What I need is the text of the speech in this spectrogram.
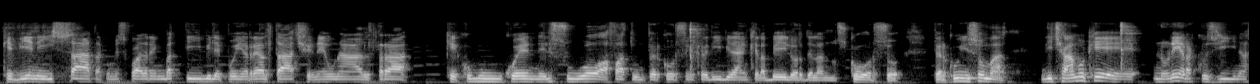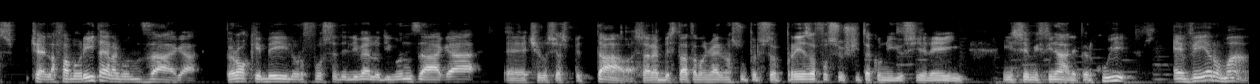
che viene issata come squadra imbattibile, poi in realtà ce n'è un'altra che comunque nel suo ha fatto un percorso incredibile anche la Baylor dell'anno scorso. Per cui insomma diciamo che non era così, cioè la favorita era Gonzaga, però che Baylor fosse del livello di Gonzaga eh, ce lo si aspettava, sarebbe stata magari una super sorpresa fosse uscita con UCLA in semifinale, per cui è vero ma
